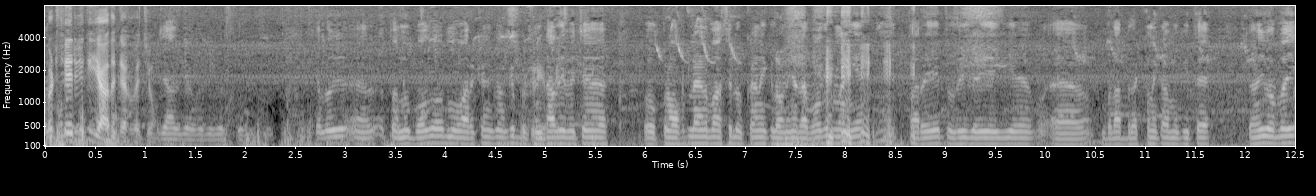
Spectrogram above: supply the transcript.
ਬਟ ਫਿਰ ਵੀ ਇੱਕ ਯਾਦਗਾਰ ਵਜੋਂ। ਯਾਦਗਾਰ ਵਜੇ ਬਿਲਕੁਲ। ਚਲੋ ਤੁਹਾਨੂੰ ਬਹੁਤ ਬਹੁਤ ਮੁਬਾਰਕਾਂ ਕਿਉਂਕਿ ਬਠਿੰਡਾ ਦੇ ਵਿੱਚ ਪ੍ਰੋਫਿਟ ਲੈਣ ਵਾਸਤੇ ਲੋਕਾਂ ਨੇ ਕਲੋਨੀਆਂ ਦਾ ਬਹੁਤ ਬਣਾਈਆਂ। ਪਰ ਇਹ ਤੁਸੀਂ ਜਿਹੜੀ ਹੈਗੀ ਹੈ, ਬੜਾ ਵਿਲੱਖਣ ਕੰਮ ਕੀਤਾ। ਹੈ। ਕਿਉਂ ਜੀ ਬਾਬਾ ਜੀ?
